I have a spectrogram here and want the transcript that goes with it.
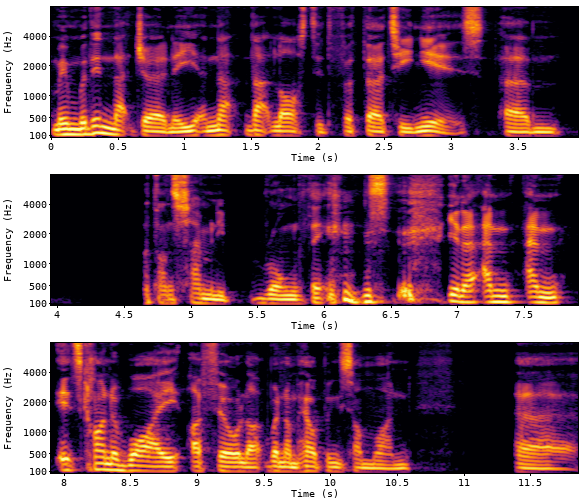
I mean, within that journey, and that that lasted for thirteen years. Um, I've done so many wrong things, you know, and and it's kind of why I feel like when I'm helping someone, uh,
